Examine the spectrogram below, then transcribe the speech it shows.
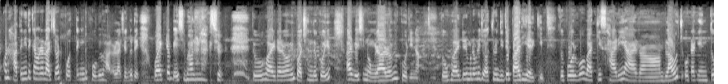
এখন হাতে নিতে কেমন লাগছে বাট পরতে কিন্তু খুবই ভালো লাগছে দুটোই। হোয়াইটটা বেশি ভালো লাগছে, তো হোয়াইট আরও আমি পছন্দ করি, আর বেশি নোংরা আরও আমি করি না। তো হোয়াইটের মোটামুটি যত্ন দিতে পারি আর কি। তো পরবো বাকি শাড়ি আর ব্লাউজ ওটা কিন্তু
